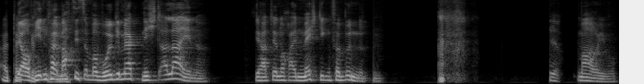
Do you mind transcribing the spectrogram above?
Attack Ja, auf jeden Fall macht sie es aber wohlgemerkt nicht alleine. Sie hat ja noch einen mächtigen Verbündeten. Ja. Mario.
